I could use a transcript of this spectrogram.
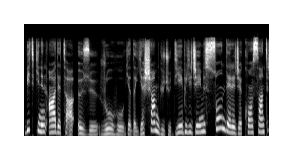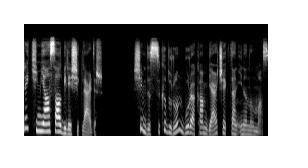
bitkinin adeta özü, ruhu ya da yaşam gücü diyebileceğimiz son derece konsantre kimyasal bileşiklerdir. Şimdi sıkı durun, bu rakam gerçekten inanılmaz.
